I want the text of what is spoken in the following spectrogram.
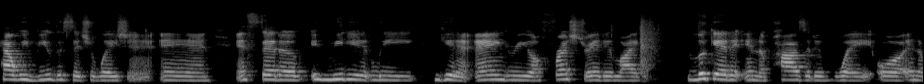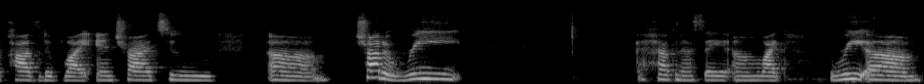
how we view the situation, and instead of immediately getting angry or frustrated, like look at it in a positive way or in a positive light, and try to um, try to re how can I say it? Um, like re um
